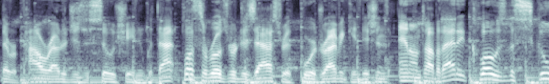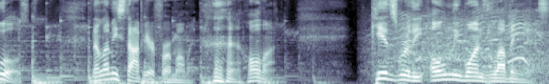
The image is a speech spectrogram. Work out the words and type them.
There were power outages associated with that. Plus, the roads were a disaster with poor driving conditions. And on top of that, it closed the schools. Now, let me stop here for a moment. Hold on. Kids were the only ones loving this.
